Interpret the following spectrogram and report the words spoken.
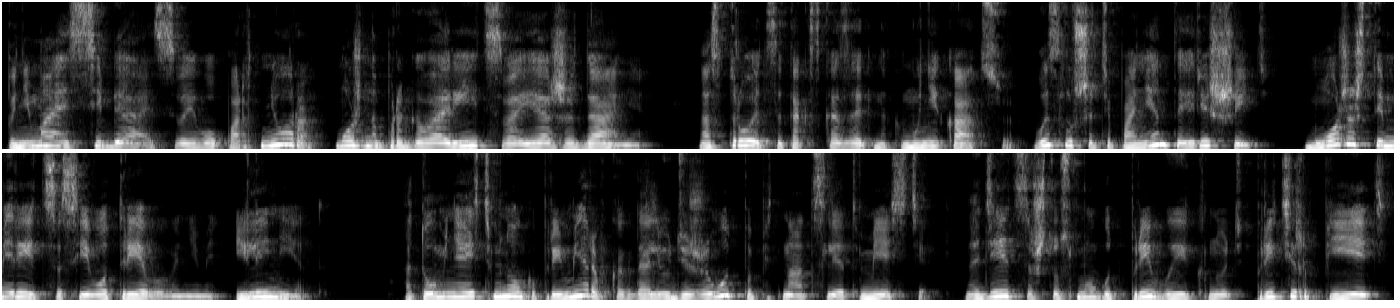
Понимая себя и своего партнера, можно проговорить свои ожидания, Настроиться, так сказать, на коммуникацию, выслушать оппонента и решить, можешь ты мириться с его требованиями или нет. А то у меня есть много примеров, когда люди живут по 15 лет вместе, надеются, что смогут привыкнуть, претерпеть,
